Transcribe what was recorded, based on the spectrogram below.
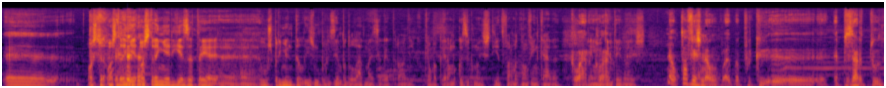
Uh, ou, estra, ou, estranha, ou, estranharias até uh, uh, o experimentalismo, por exemplo, do lado mais eletrónico, que é uma, era uma coisa que não existia de forma tão vincada claro, em claro. 82. Não, talvez não, porque apesar de tudo,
